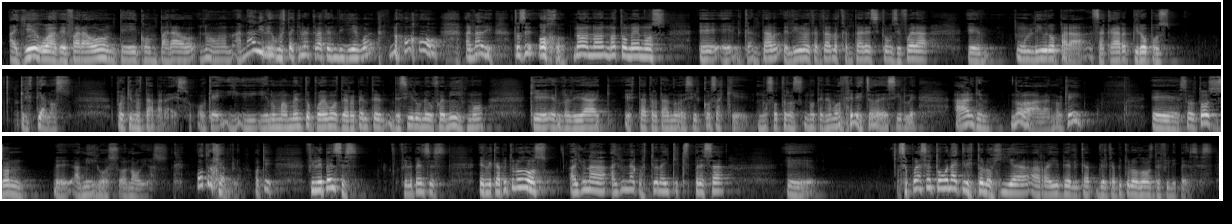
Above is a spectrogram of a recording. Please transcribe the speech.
a yegua de Faraón te he comparado. No, a nadie le gusta que la traten de yegua. No, a nadie. Entonces, ojo, no, no, no tomemos eh, el cantar, el libro de cantar los cantares como si fuera eh, un libro para sacar piropos cristianos, porque no está para eso, ¿ok? Y, y en un momento podemos de repente decir un eufemismo que en realidad está tratando de decir cosas que nosotros no tenemos derecho de decirle a alguien no lo hagan, ¿ok? Eh, sobre todo si son eh, amigos o novios. Otro ejemplo, ¿ok? Filipenses. Filipenses. En el capítulo 2 hay una, hay una cuestión ahí que expresa, eh, se puede hacer toda una cristología a raíz del, del capítulo 2 de Filipenses.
